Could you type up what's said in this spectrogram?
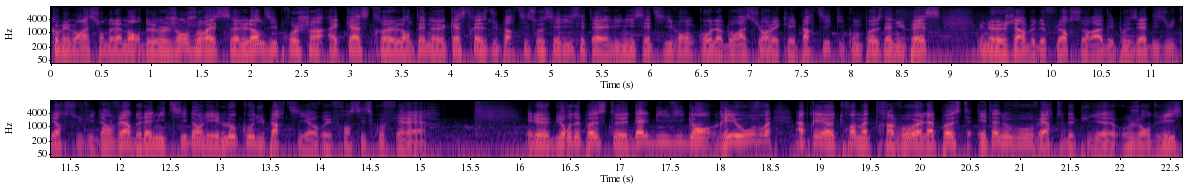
Commémoration de la mort de Jean Jaurès lundi prochain à Castres. L'antenne castresse du Parti Socialiste est à l'initiative en collaboration avec les partis qui composent la NUPES. Une gerbe de fleurs sera déposée à 18h suivie d'un verre de l'amitié dans les locaux du parti rue Francisco Ferrer. Et le bureau de poste d'Albi Vigan réouvre. Après euh, trois mois de travaux, la poste est à nouveau ouverte depuis euh, aujourd'hui.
